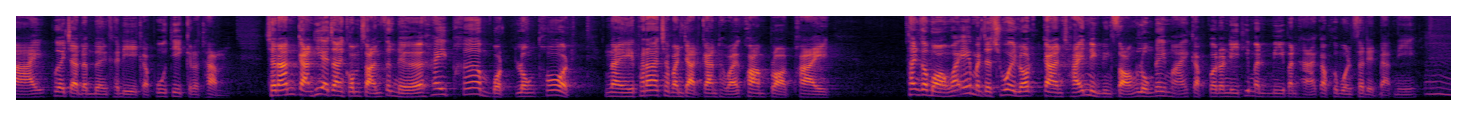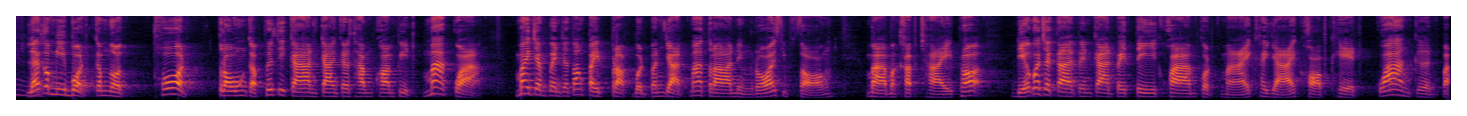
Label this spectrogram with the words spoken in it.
ร้ายเพื่อจะดำเนินคดีกับผู้ที่กระทำฉะนั้นการที่อาจารย์คมสันเสนอให้เพิ่มบทลงโทษ ในพระราชบัญญัติการถวายความปลอดภัย ท่านก็มองว่าเอ๊ะมันจะช่วยลดการใช้112ลงได้ไหมกับกรณีที่มันมีปัญหากับขบวนเสด็จแบบนี้อืมแล้วก็มีบทกำหนดโทษตรงกับพฤติการการกระทำความผิดมากกว่า ไม่จำเป็นจะต้องไปปรับบทบัญญัติมาตรา 112 มาบังคับใช้ เพราะเดี๋ยวก็จะกลายเป็นการไปตีความกฎหมายขยายขอบเขตกว้างเกินไป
